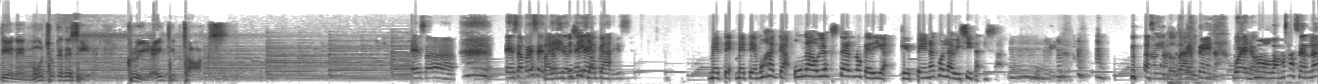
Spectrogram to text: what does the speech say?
tienen mucho que decir. Creative Talks. esa, esa presentación de Leo Maris. metemos acá un audio externo que diga qué pena con la visita y sale. Sí, total. Qué pena. Bueno, no, vamos a hacer la,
